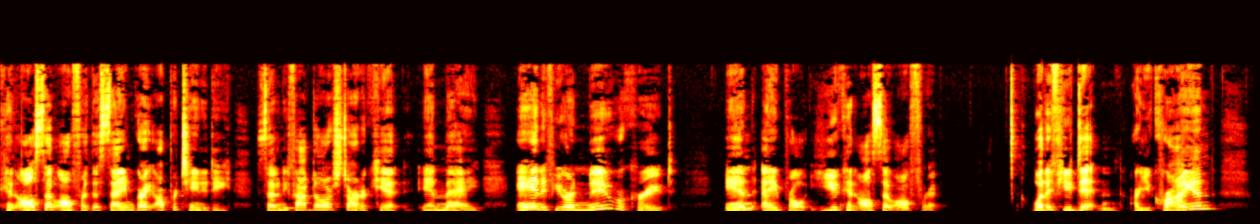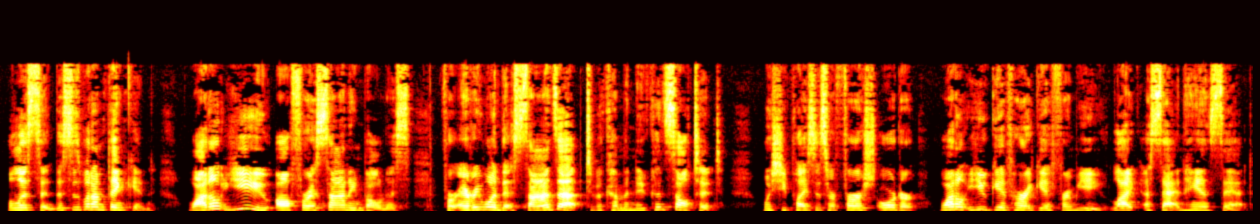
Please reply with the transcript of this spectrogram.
can also offer the same great opportunity $75 starter kit in May. And if you're a new recruit, in April, you can also offer it. What if you didn't? Are you crying? Well, listen, this is what I'm thinking. Why don't you offer a signing bonus for everyone that signs up to become a new consultant when she places her first order? Why don't you give her a gift from you, like a satin hand set?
